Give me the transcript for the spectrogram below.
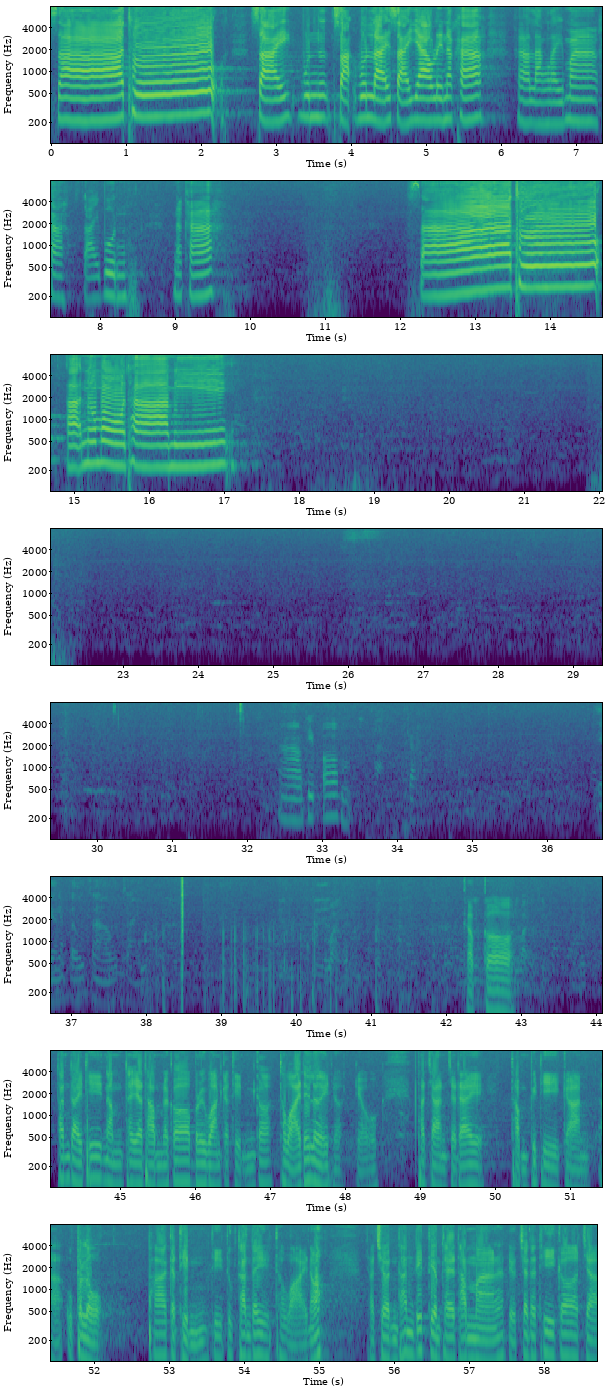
สาธุสายบุญสายบุญหลายสายยาวเลยนะคะค่ะหลังไหลมาค่ะ สายบุญนะคะ สาธุอนุโมทามิ อ่า พี่ป้อมเสียงสาวสาวๆใสครับก็ท่านใดที่นำทายธรรม แล้วก็บริวารกฐินก็ถวายได้เลยเดี๋ยวเดี๋ยวพระอาจารย์จะได้ทำพิธีการอ่าอุปโลกผ้ากฐินที่ทุกท่านได้ถวายเนาะจะเชิญท่านที่เตรียมทายธรรมมานะเดี๋ยวเจ้าหน้าที่ก็จะ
